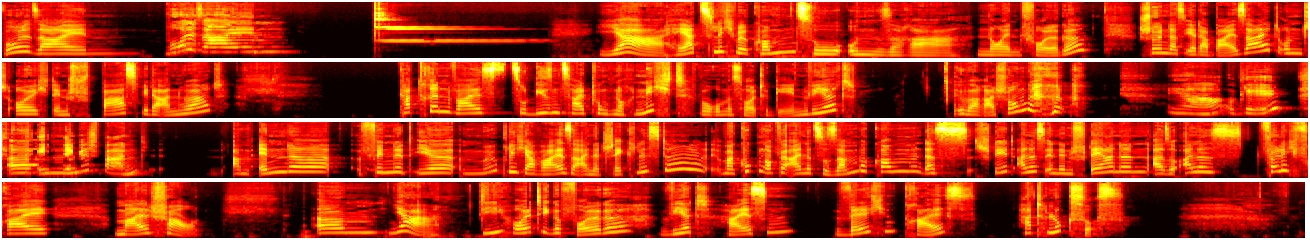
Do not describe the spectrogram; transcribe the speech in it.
Wohlsein. Wohlsein. Ja, herzlich willkommen zu unserer neuen Folge. Schön, dass ihr dabei seid und euch den Spaß wieder anhört. Katrin weiß zu diesem Zeitpunkt noch nicht, worum es heute gehen wird. Überraschung. Ja, okay. Ähm, ich bin gespannt. Am Ende findet ihr möglicherweise eine Checkliste. Mal gucken, ob wir eine zusammenbekommen. Das steht alles in den Sternen, also alles völlig frei. Mal schauen. Ähm, ja, die heutige Folge wird heißen, welchen Preis hat Luxus?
